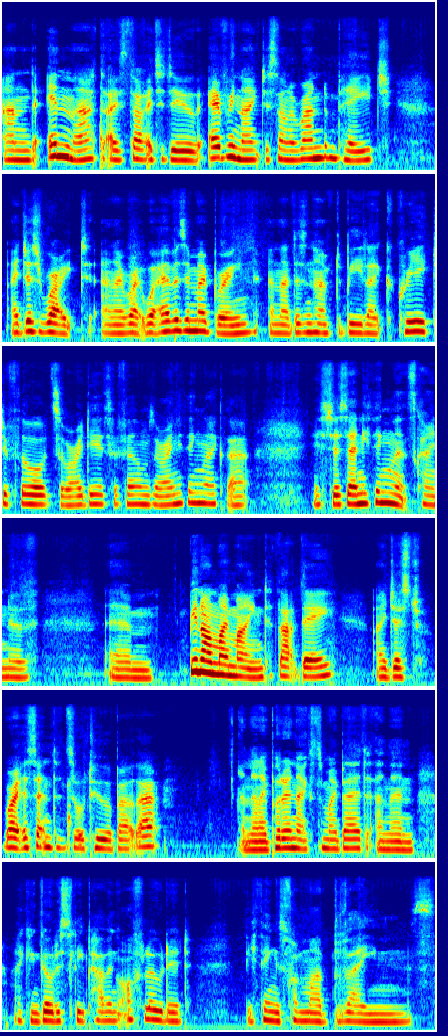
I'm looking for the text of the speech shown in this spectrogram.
And in that, I started to do every night, just on a random page, I just write. And I write whatever's in my brain. And that doesn't have to be like creative thoughts or ideas for films or anything like that. It's just anything that's kind of um, been on my mind that day. I just write a sentence or two about that. And then I put it next to my bed. And then I can go to sleep having offloaded the things from my brains.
